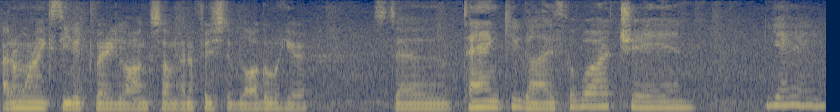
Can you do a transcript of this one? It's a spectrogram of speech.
I don't want to exceed it very long, so I'm gonna finish the vlog over here. So thank you guys for watching. Yay!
